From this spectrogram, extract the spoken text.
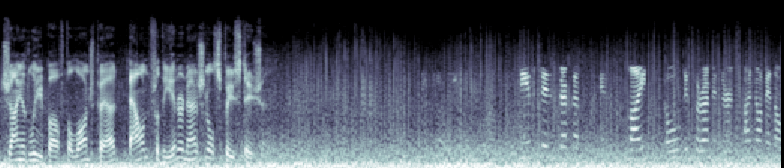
giant leap off the launch pad, bound for the International Space Station. 15 seconds in flight. All the parameters are nominal.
